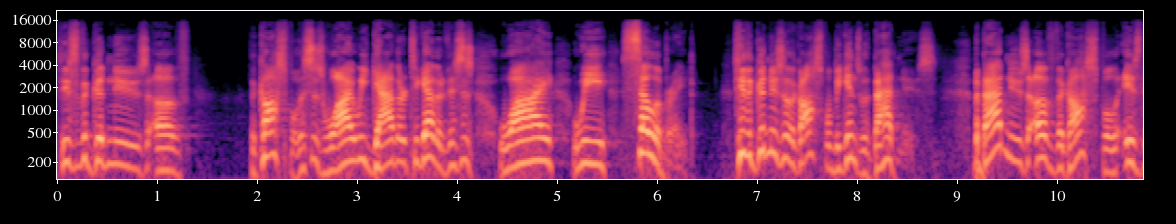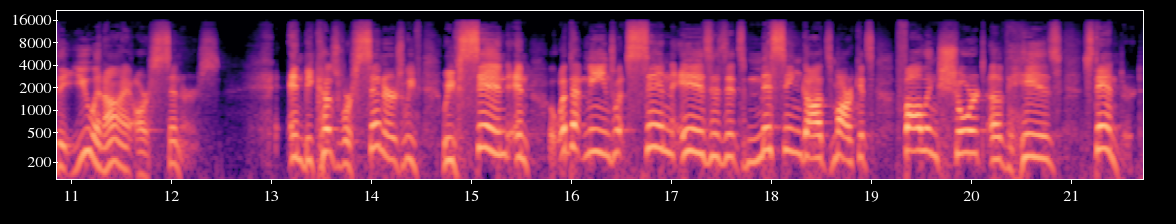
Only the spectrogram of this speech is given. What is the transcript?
This is the good news of the gospel. This is why we gather together. This is why we celebrate. See, the good news of the gospel begins with bad news. The bad news of the gospel is that you and I are sinners. And because we're sinners, we've, we've sinned. And what that means, what sin is, is it's missing God's mark, it's falling short of His standard.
